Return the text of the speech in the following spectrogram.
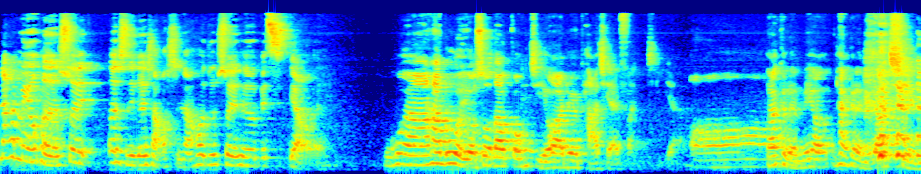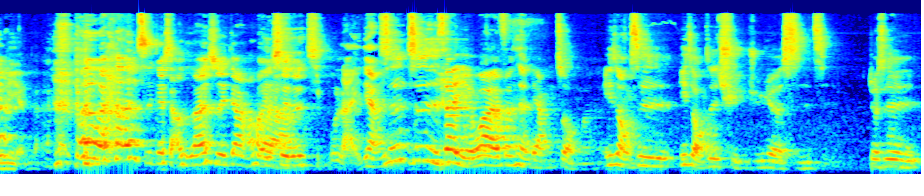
那他们有可能睡二十个小时，然后就睡一睡就被吃掉了欸、不会啊，他如果有受到攻击的话，就会爬起来反击啊。哦，他可能没有，他可能比较浅眠的。我以为它二十个小时在睡觉，然后一睡就起不来这样。狮狮子在野外分成两种啊，一种是一种是群居的狮子，就是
